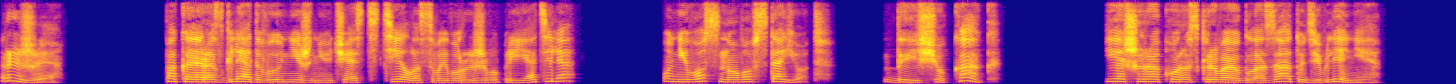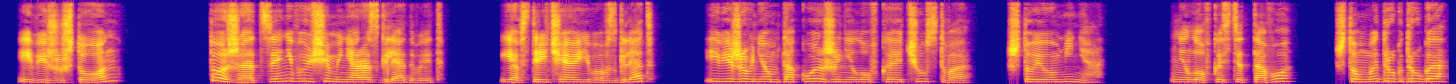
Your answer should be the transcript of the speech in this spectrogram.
Рыжие. Пока я разглядываю нижнюю часть тела своего рыжего приятеля, у него снова встает. Да еще как! Я широко раскрываю глаза от удивления и вижу, что он тоже оценивающе меня разглядывает. Я встречаю его взгляд и вижу в нем такое же неловкое чувство, что и у меня. Неловкость от того, что мы друг друга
